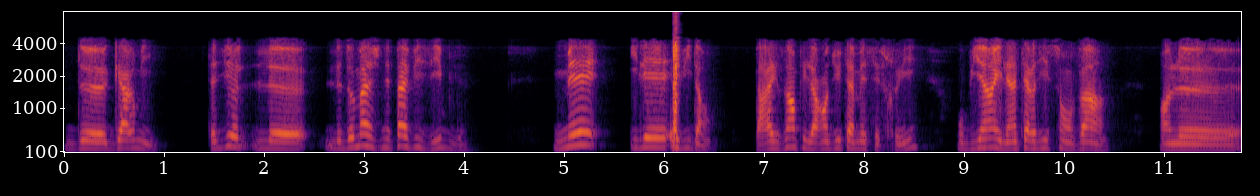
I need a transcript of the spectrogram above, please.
de garmi. C'est-à-dire le, le dommage n'est pas visible, mais il est évident. Par exemple, il a rendu tamer ses fruits, ou bien il interdit son vin en le,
